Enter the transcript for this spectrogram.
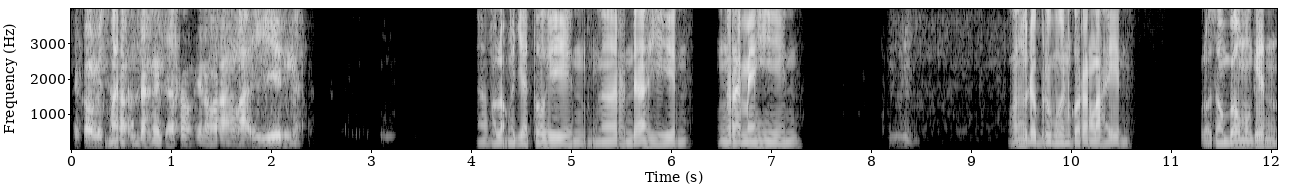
Ya, kalau cuman misalkan udah ngejatuhin orang lain nah, kalau ngejatuhin ngerendahin ngeremehin. Hmm, kan udah berhubungan ke orang lain. Kalau sombong mungkin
